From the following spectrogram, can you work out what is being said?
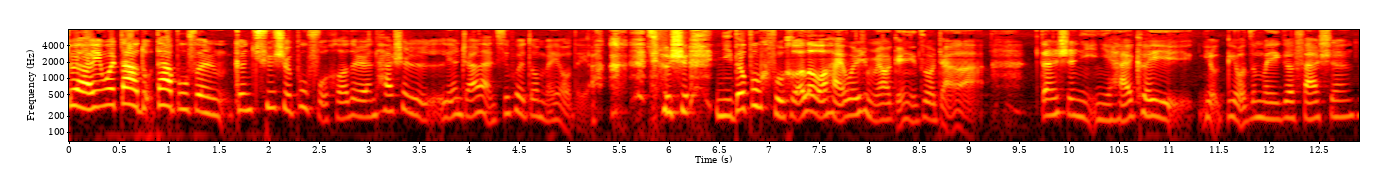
对啊，因为大多大部分跟趋势不符合的人，他是连展览机会都没有的呀。就是你都不符合了，我还为什么要给你做展览？但是你你还可以有有这么一个发声，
